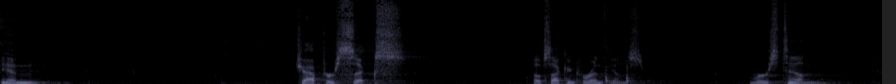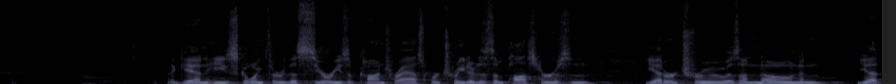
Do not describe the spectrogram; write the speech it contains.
in chapter 6 of 2 Corinthians, verse 10. Again, he's going through this series of contrasts. We're treated as impostors and yet are true, as unknown and yet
